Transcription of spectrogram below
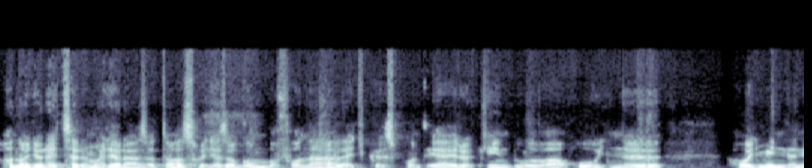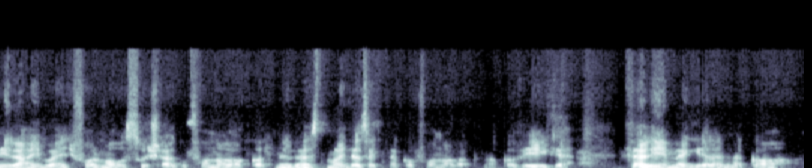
a nagyon egyszerű magyarázat az, hogy ez a gombafonál egy központi helyről kiindulva úgy nő, hogy minden irányba egyforma hosszúságú fonalakat növeszt, majd ezeknek a fonalaknak a vége felé megjelennek a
